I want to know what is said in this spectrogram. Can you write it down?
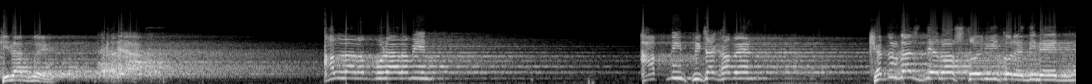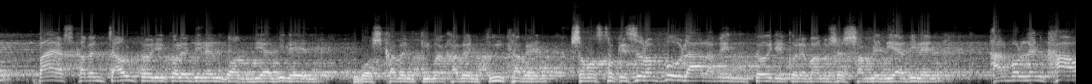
কি লাগবে আল্লাহ রব্বুল আলমিন, আপনি পিঠা খাবেন, খেজুর গাছ দিয়ে রস তৈরি করে দিলেন, পায়াস খাবেন, চাউল তৈরি করে দিলেন, গম দিয়ে দিলেন গোস খাবেন, কিমা খাবেন, কি খাবেন, সমস্ত কিছু রব্বুল আলমিন তৈরি করে মানুষের সামনে দিয়ে দিলেন। আর বললেন, খাও।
